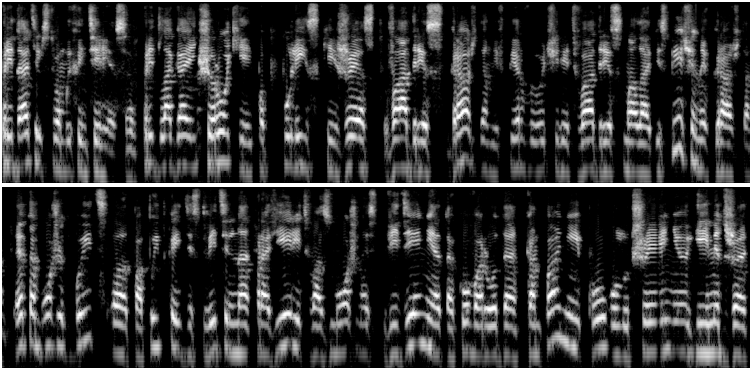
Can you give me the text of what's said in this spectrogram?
предательством их интересов. Предлагая широкий популистский жест в адрес граждан и в первую очередь в адрес малообеспеченных граждан, это может быть э, попыткой действительно проверить возможность ведения такого рода кампании по улучшению имиджа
